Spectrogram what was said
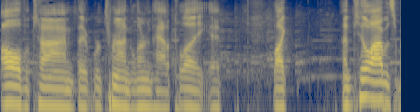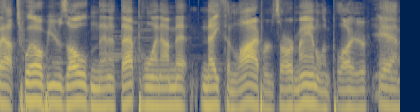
all the time that we were trying to learn how to play. At like until I was about twelve years old, and then at that point I met Nathan Livers, our mandolin player. Yeah.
